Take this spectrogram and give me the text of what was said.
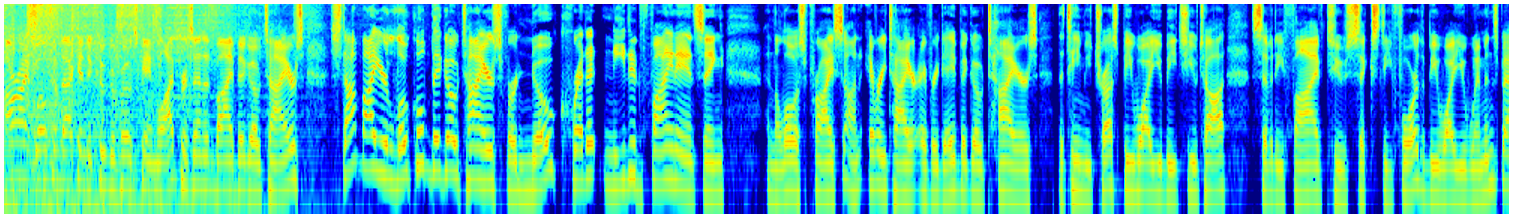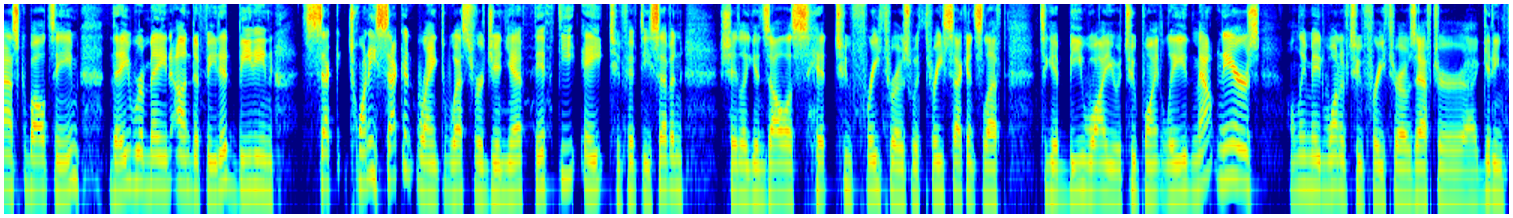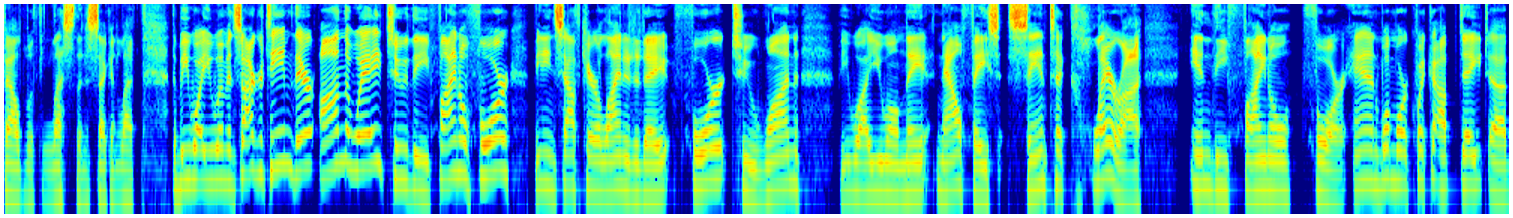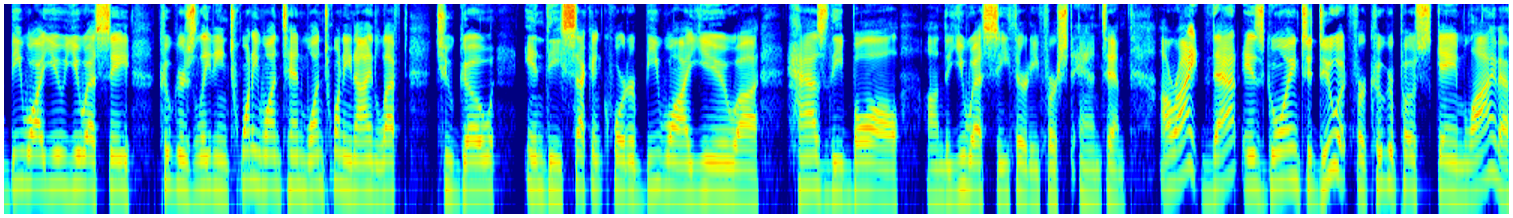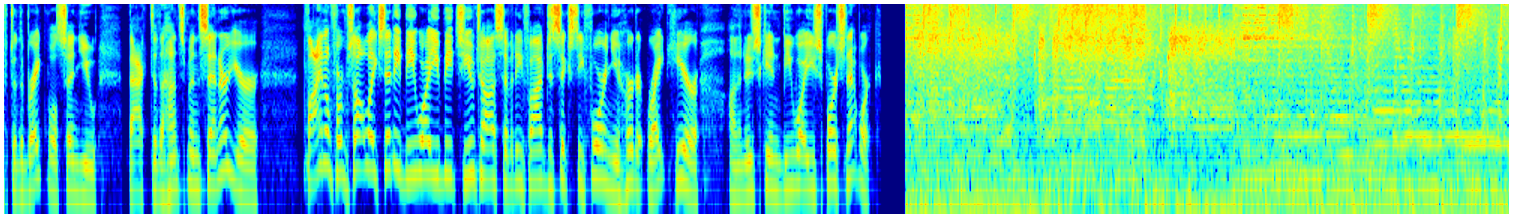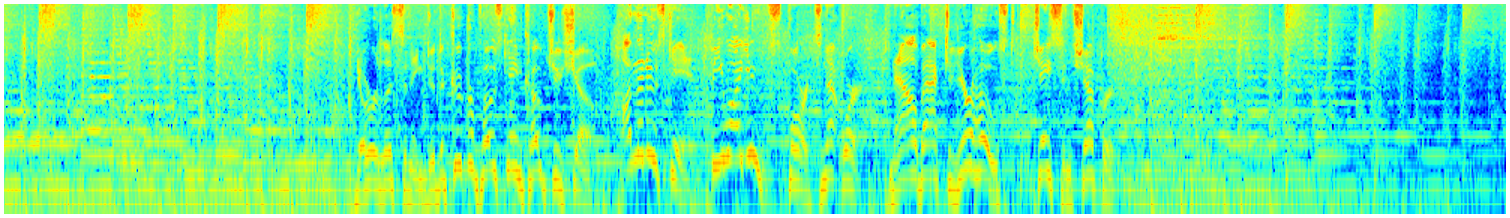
All right, welcome back into Cougar Post Game Live, presented by Big O Tires. Stop by your local Big O Tires for no credit needed financing and the lowest price on every tire every day. Big O Tires, the team you trust. BYU beats Utah 75 to 64. The BYU women's basketball team, they remain undefeated, beating sec- 22nd ranked West Virginia 58 to 57. Shaylee Gonzalez hit two free throws with three seconds left to give BYU a two point lead. Mountaineers only made one of two free throws after uh, getting fouled with less than a second left. The BYU women's soccer team, they're on the way to the Final Four, beating South Carolina today 4 to 1. BYU will na- now face Santa Clara in the final four. And one more quick update uh, BYU USC Cougars leading 21 10, 129 left to go in the second quarter. BYU uh, has the ball on the USC 31st and 10. All right, that is going to do it for Cougar Post Game Live. After the break, we'll send you back to the Huntsman Center. Your final from Salt Lake City BYU beats Utah 75 to 64, and you heard it right here on the Nu Skin BYU Sports Network. You're listening to the Cougar Postgame Coaches Show on the Nu Skin, BYU Sports Network. Now back to your host, Jason Shepard.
